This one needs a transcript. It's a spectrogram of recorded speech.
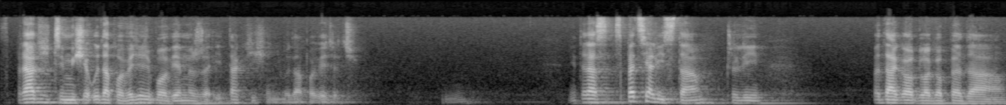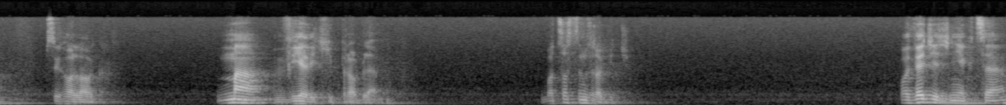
sprawdzić, czy mi się uda powiedzieć, bo wiemy, że i tak ci się nie uda powiedzieć. I teraz specjalista, czyli pedagog, logopeda, psycholog, ma wielki problem. Bo co z tym zrobić? Powiedzieć nie chce,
